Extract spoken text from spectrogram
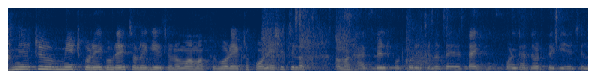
আমি একটু মিট করে ঘরে চলে গিয়েছিলাম আমাকে ঘরে একটা ফোন এসেছিলো আমার হাজব্যান্ড ফোন করেছিল তাই তাই ফোনটা ধরতে গিয়েছিল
